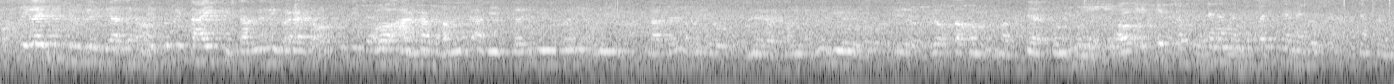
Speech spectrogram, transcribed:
कसैलाई पनि प्रिभिलेज दिएको छैन। एकदमै टाइट हिसाबले नै गरेका छौँ। अब आँखा छन् आदि यो चाहिँ अब यो घटना चाहिँ अब यो होइन यो व्यवस्थापनमा त्यहाँ सय छब्बिसजना मध्ये कतिजनाको सम्पन्न।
